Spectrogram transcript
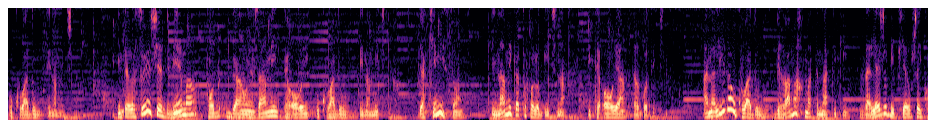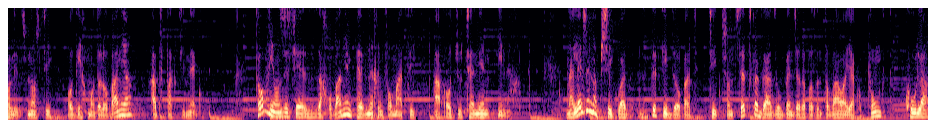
układów dynamicznych. Interesuję się dwiema podgałęziami teorii układów dynamicznych, jakimi są dynamika topologiczna i teoria ergotyczna. Analiza układów w ramach matematyki zależy w pierwszej kolejności od ich modelowania abstrakcyjnego. To wiąże się z zachowaniem pewnych informacji, a odrzuceniem innych. Należy na przykład zdecydować, czy cząsteczka gazu będzie reprezentowała jako punkt, kula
